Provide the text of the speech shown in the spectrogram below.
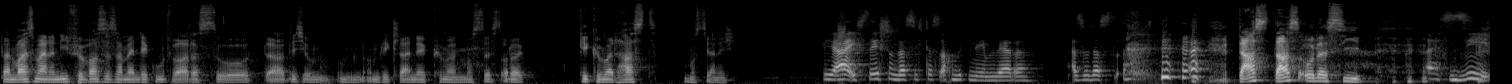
dann weiß man ja nie, für was es am Ende gut war, dass du da dich um, um, um die Kleine kümmern musstest oder gekümmert hast. Musst ja nicht. Ja, ich sehe schon, dass ich das auch mitnehmen werde. Also das. das, das oder sie? Sie.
